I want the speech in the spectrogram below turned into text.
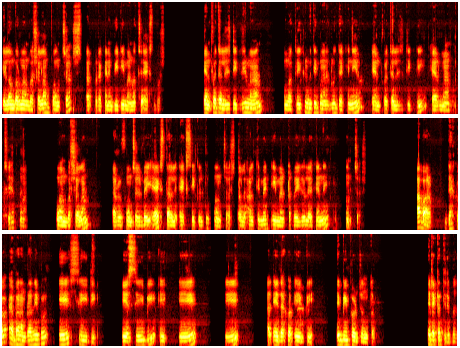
এই লম্বর মান বসালাম পঞ্চাশ, তারপর এখানে বিডি মান হচ্ছে এক্স বস টেন পঁয়তাল্লিশ ডিগ্রির মান, তোমরা ত্রিকোণমিতিক মানগুলো দেখে নিও। টেন পঁয়তাল্লিশ ডিগ্রি, এর মান হচ্ছে ওয়ান ওয়ান বসালাম, তারপর পঞ্চাশ বাই এক্স তাহলে এক্স ইকুয়াল টু পঞ্চাশ। তাহলে আলটিমেট এই মানটা হয়ে গেল এখানে পঞ্চাশ। আবার দেখো, এবার আমরা নিব A C D A C B A C আর এ দেখো এ বি বি পর্যন্ত। এটা একটা ত্রিভুজ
